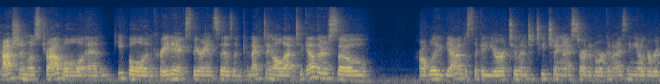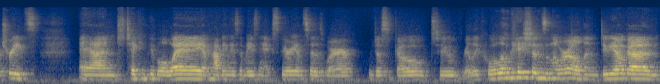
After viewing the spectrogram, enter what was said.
passion was travel and people and creating experiences and connecting all that together. So, probably, yeah, just like a year or two into teaching, I started organizing yoga retreats and taking people away and having these amazing experiences where we just go to really cool locations in the world and do yoga and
